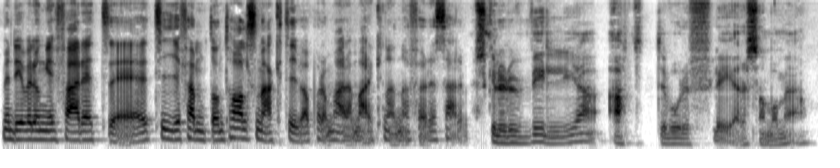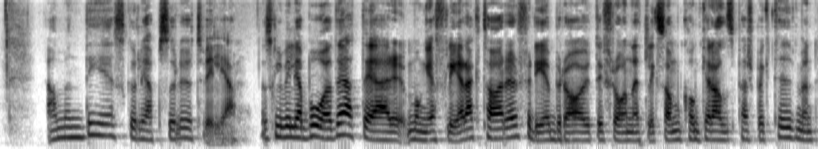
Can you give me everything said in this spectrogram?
men det är väl ungefär ett eh, 10-15-tal som är aktiva på de här marknaderna för reserver. Skulle du vilja att det vore fler som var med? Ja, men det skulle jag absolut vilja. Jag skulle vilja både att det är många fler aktörer, för det är bra utifrån ett liksom konkurrensperspektiv, men,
